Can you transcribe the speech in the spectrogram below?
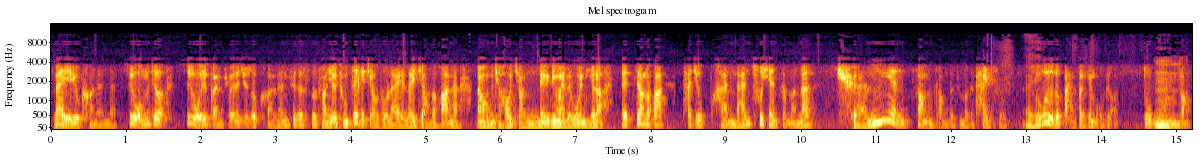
那也有可能的。所以我们就，所以我就感觉呢，就是说可能这个市场要从这个角度来来讲的话呢，那我们就好讲你那个另外这个问题了。哎，这样的话，它就很难出现什么呢？全面上涨的这么个态势，哎所有的板块跟股票都狂涨，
